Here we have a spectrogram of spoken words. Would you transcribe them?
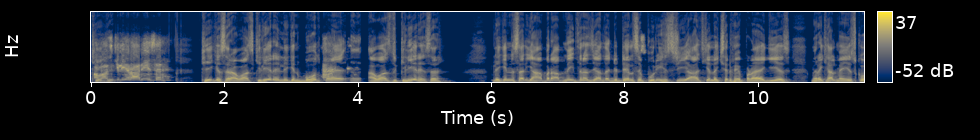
आवाज़ क्लियर आ रही है सर ठीक है सर आवाज़ क्लियर है लेकिन बहुत हाँ? आवाज़ तो क्लियर है सर लेकिन सर यहाँ पर आपने इतना ज़्यादा डिटेल से पूरी हिस्ट्री आज के लेक्चर में पढ़ाया गई है मेरे ख्याल में इसको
